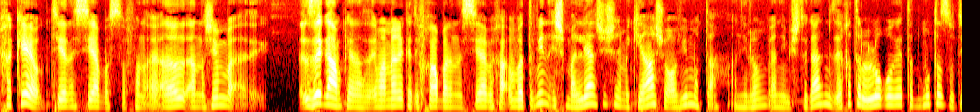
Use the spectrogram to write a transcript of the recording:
חכה, עוד תהיה נסיעה בסוף. אנשים, זה גם כן, אם אמריקה תבחר בה לנסיעה בכלל, אבל תבין, יש מלא אנשים שאני מכירה שאוהבים אותה. אני לא, אני משתגעת מזה, איך אתה לא רואה את הדמות הזאת?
